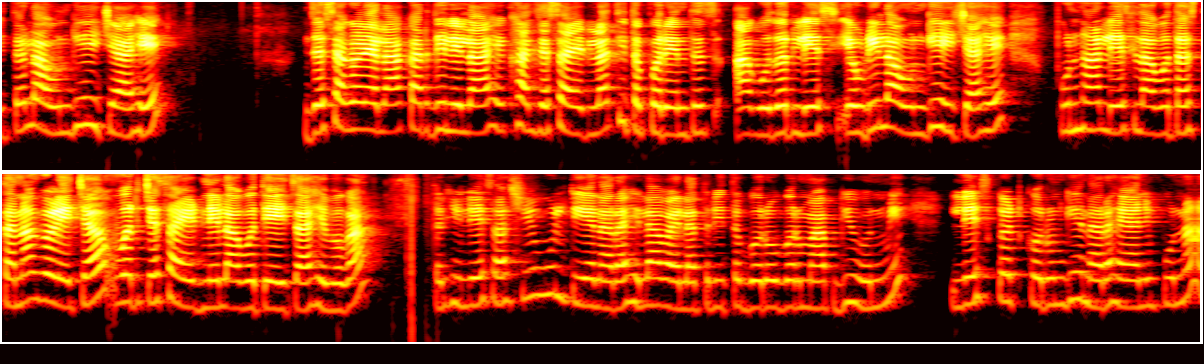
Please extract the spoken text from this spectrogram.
इथं लावून घ्यायची आहे. जसा गळ्याला आकार दिलेला आहे खालच्या साईडला तिथंपर्यंतच अगोदर लेस एवढी लावून घ्यायची आहे. पुन्हा लेस लावत असताना गळ्याच्या वरच्या साईडने लावत यायचं आहे बघा. तर ही लेस अशी उलटी येणार आहे लावायला तर इथं बरोबर माप घेऊन मी लेस कट करून घेणार आहे आणि पुन्हा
